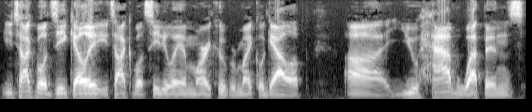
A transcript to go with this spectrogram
you talk about Zeke Elliott, you talk about CeeDee Lamb, Mari Cooper, Michael Gallup. Uh, you have weapons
